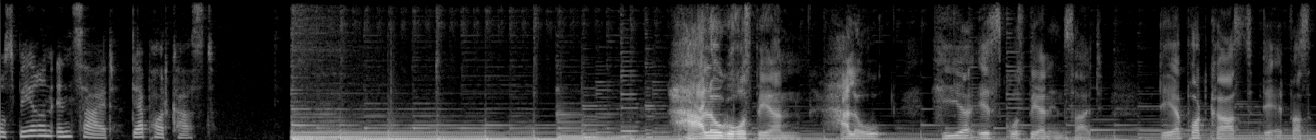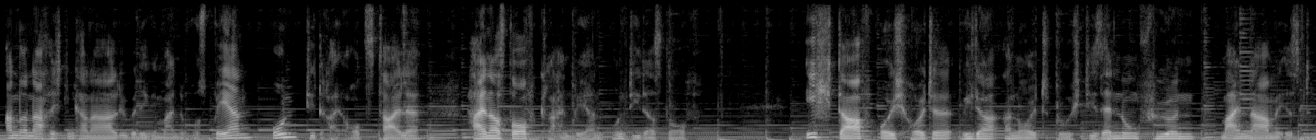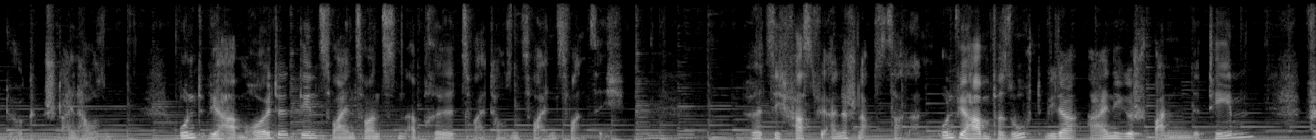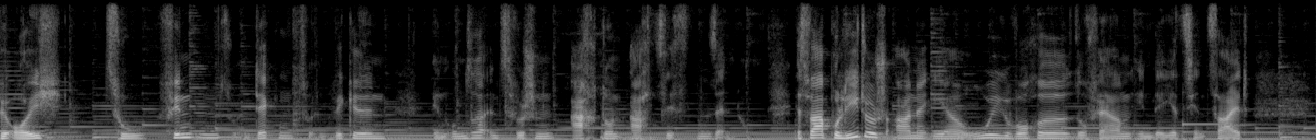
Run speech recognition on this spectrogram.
Großbären Inside, der Podcast. Hallo Großbären, hallo, hier ist Großbären Inside, der Podcast, der etwas andere Nachrichtenkanal über die Gemeinde Großbären und die drei Ortsteile Heinersdorf, Kleinbären und Diedersdorf. Ich darf euch heute wieder erneut durch die Sendung führen. Mein Name ist Dirk Steinhausen. Und wir haben heute den 22. April 2022. Hört sich fast wie eine Schnapszahl an. Und wir haben versucht, wieder einige spannende Themen für euch zu finden, zu entdecken, zu entwickeln in unserer inzwischen 88. Sendung. Es war politisch eine eher ruhige Woche, sofern in der jetzigen Zeit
